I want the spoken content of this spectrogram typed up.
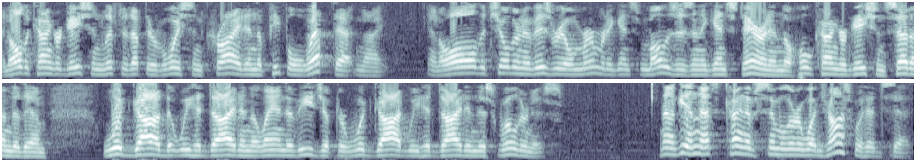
And all the congregation lifted up their voice and cried, and the people wept that night. And all the children of Israel murmured against Moses and against Aaron, and the whole congregation said unto them, Would God that we had died in the land of Egypt, or would God we had died in this wilderness? Now again, that's kind of similar to what Joshua had said.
